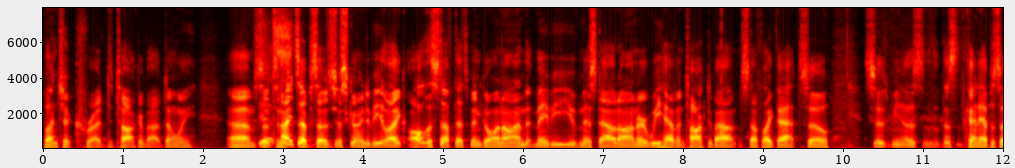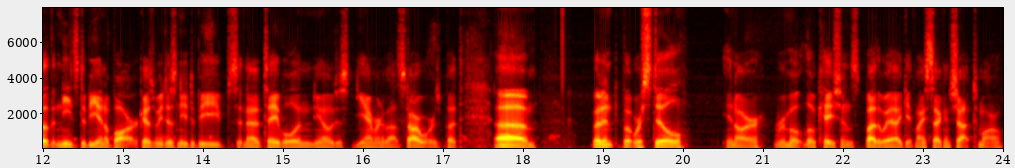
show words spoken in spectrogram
bunch of crud to talk about, don't we? Um, so Yes. tonight's episode is just going to be like all the stuff that's been going on that maybe you've missed out on or we haven't talked about, stuff like that. So, so you know, this is this is the kind of episode that needs to be in a bar because we just need to be sitting at a table and you know just yammering about Star Wars. But, um, but in, but we're still in our remote locations. By the way, I get my second shot tomorrow.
